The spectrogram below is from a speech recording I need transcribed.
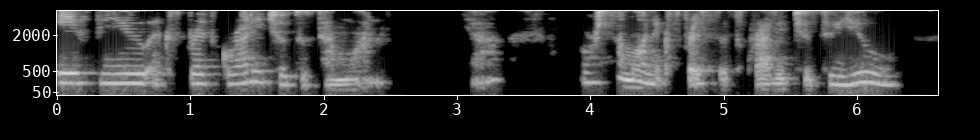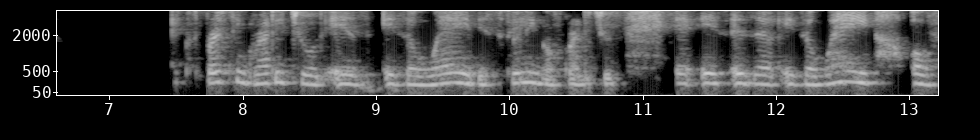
if you express gratitude to someone, yeah, or someone expresses gratitude to you. Expressing gratitude is is a way. This feeling of gratitude is is a is a way of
